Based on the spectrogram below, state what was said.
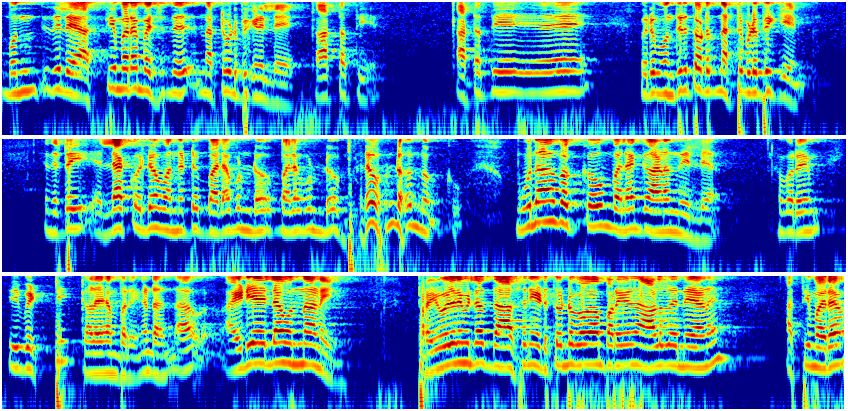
മുൻ ഇതിലെ അത്തിമരം വെച്ച് നട്ടുപിടിപ്പിക്കണില്ലേ? കാട്ടത്തി. കാട്ടത്തിയെ ഒരു മുന്തിരിത്തോട്ടത്തിൽ നട്ടുപിടിപ്പിക്കുകയാണ്. എന്നിട്ട് എല്ലാ കൊല്ലവും വന്നിട്ട് ബലമുണ്ടോ ബലമുണ്ടോ ബലമുണ്ടോ എന്ന് നോക്കും. മൂന്നാം പക്കവും ബലം കാണുന്നില്ല. പറയും ഇത് വെട്ടി കളയാൻ പറയും. കണ്ട ആ ഐഡിയ എല്ലാം ഒന്നാണേ. പ്രയോജനമില്ലാത്ത ദാസനെ എടുത്തുകൊണ്ട് പോകാൻ പറയുന്ന ആൾ തന്നെയാണ്. അത്തിമരം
